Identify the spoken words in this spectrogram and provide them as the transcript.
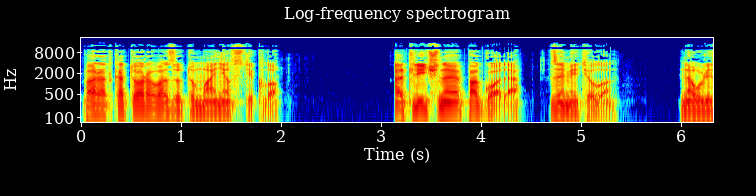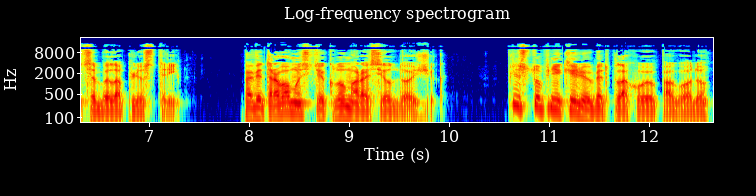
пар от которого затуманил стекло. «Отличная погода», — заметил он. На улице было плюс три. По ветровому стеклу моросил дождик. Преступники любят плохую погоду.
